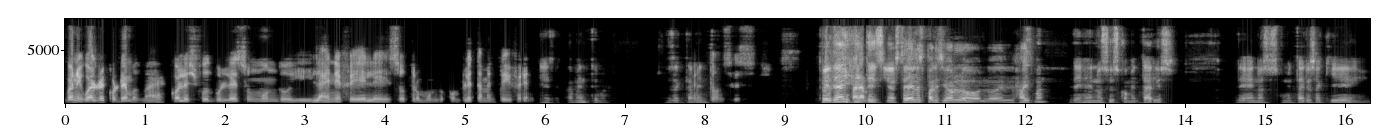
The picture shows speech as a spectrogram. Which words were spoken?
Bueno, igual recordemos, ma, college football es un mundo y la NFL es otro mundo completamente diferente. Exactamente, man. Exactamente. Entonces, Pues de ahí, gente, si a ustedes les pareció lo, lo del Heisman, déjenos sus comentarios. Déjenos sus comentarios aquí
